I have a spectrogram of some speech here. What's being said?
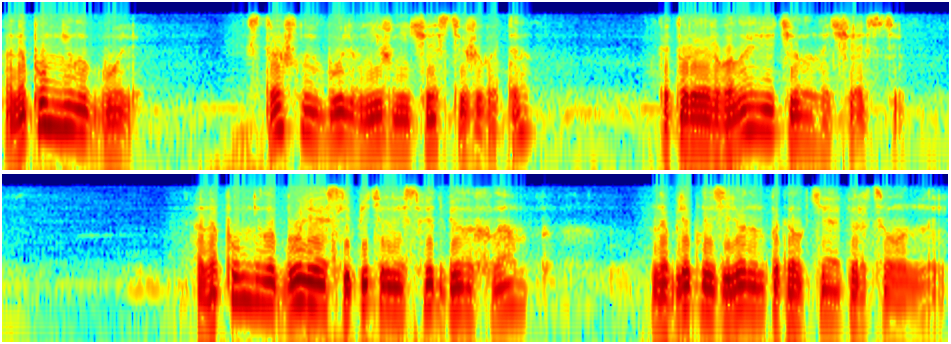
Она помнила боль, страшную боль в нижней части живота, которая рвала ее тело на части. Она помнила более ослепительный свет белых ламп, на бледно-зеленом потолке операционной.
